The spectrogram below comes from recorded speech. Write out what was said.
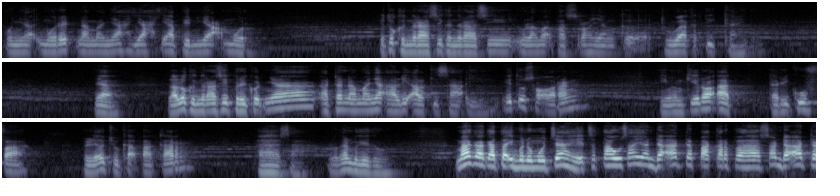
punya murid namanya Yahya bin Ya'mur. Itu generasi-generasi ulama Basrah yang kedua, ketiga itu. Ya, Lalu generasi berikutnya ada namanya Ali Al-Kisai. Itu seorang imam kiroat dari Kufa. Beliau juga pakar bahasa. Bukan begitu? Maka kata Ibnu Mujahid, setahu saya tidak ada pakar bahasa, tidak ada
